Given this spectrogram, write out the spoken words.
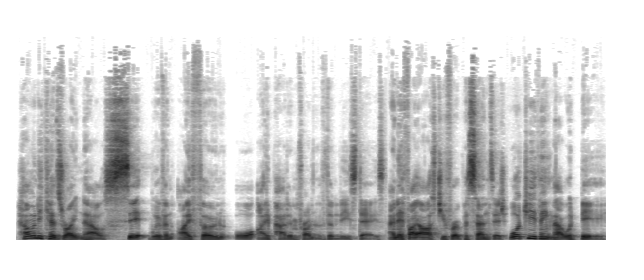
how many kids right now sit with an iPhone or iPad in front of them these days? And if I asked you for a percentage, what do you think that would be?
